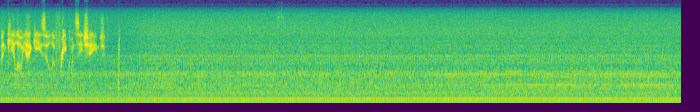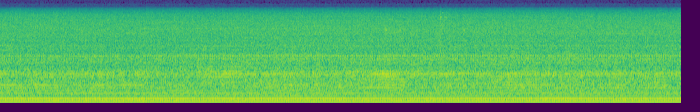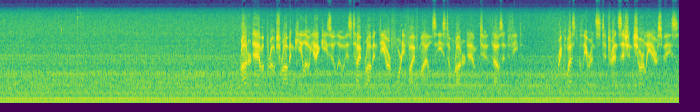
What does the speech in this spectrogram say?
Robin Kilo Yankee Zulu frequency change. Rotterdam approach Robin Kilo Yankee Zulu is type Robin DR 45 miles east of Rotterdam 2000 feet. Request clearance to transition Charlie airspace.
